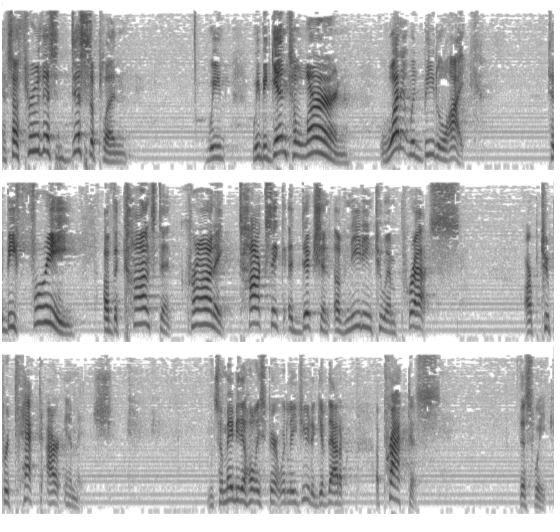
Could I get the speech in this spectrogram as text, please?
And so through this discipline, we, we begin to learn what it would be like to be free of the constant, chronic toxic addiction of needing to impress or to protect our image. And so maybe the Holy Spirit would lead you to give that a, a practice this week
